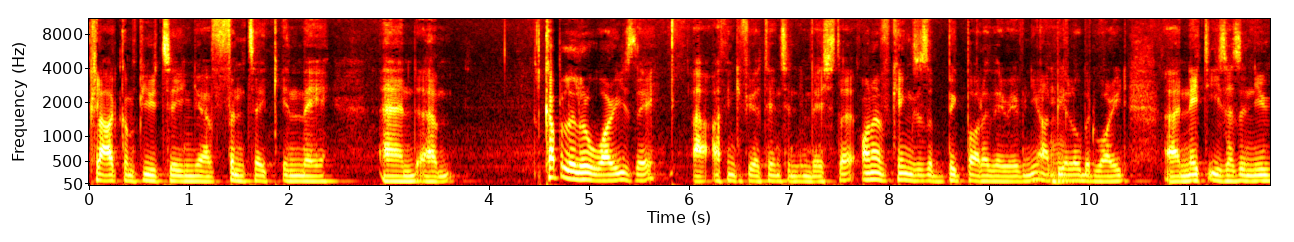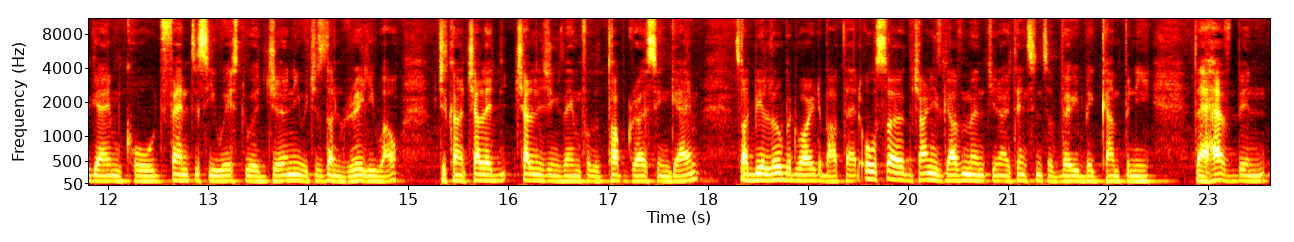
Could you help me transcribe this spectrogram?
cloud computing, you have fintech in there, and um, a couple of little worries there. Uh, I think if you're a Tencent investor, Honor of Kings is a big part of their revenue. I'd mm-hmm. be a mm-hmm. little bit worried. Uh, NetEase has a new game called Fantasy Westward Journey, which has done really well, which is kind of challenge- challenging them for the top grossing game. So I'd be a little bit worried about that. Also, the Chinese government, you know, Tencent's a very big company. They have been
